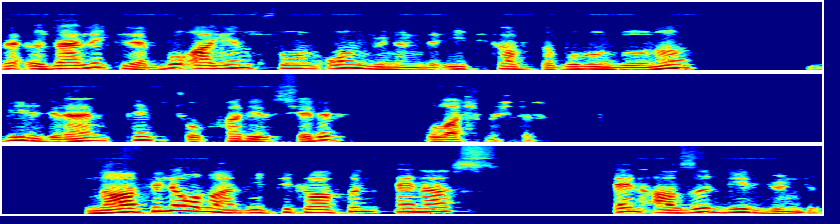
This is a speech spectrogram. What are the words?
ve özellikle bu ayın son 10 gününde itikafta bulunduğunu bildiren pek çok hadis-i şerif ulaşmıştır. Nafile olan itikafın en az en azı bir gündür.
